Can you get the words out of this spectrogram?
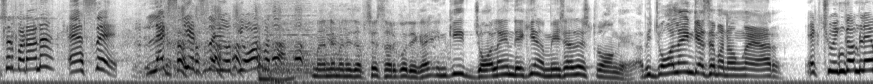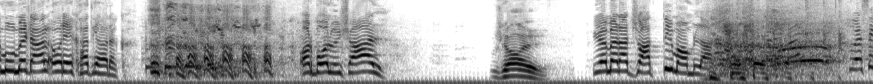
प्रेशर बढ़ाना है? ऐसे। लेग्स की एक्सरसाइज होती है और बता। मैंने मैंने जब से सर को देखा है इनकी जॉ लाइन देखी है, हमेशा से स्ट्रांग है। अभी जॉ लाइन कैसे बनाऊँगा यार? एक च्युइंगम ले मुँह में डाल और एक हाथ यहाँ रख। और बोल विशाल। विशाल। ये मेरा जाति मामला तो ऐसे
